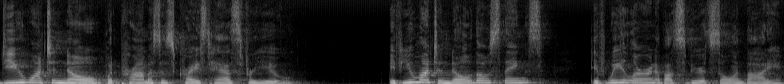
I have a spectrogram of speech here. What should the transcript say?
Do you want to know what promises Christ has for you? If you want to know those things, if we learn about spirit, soul, and body,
